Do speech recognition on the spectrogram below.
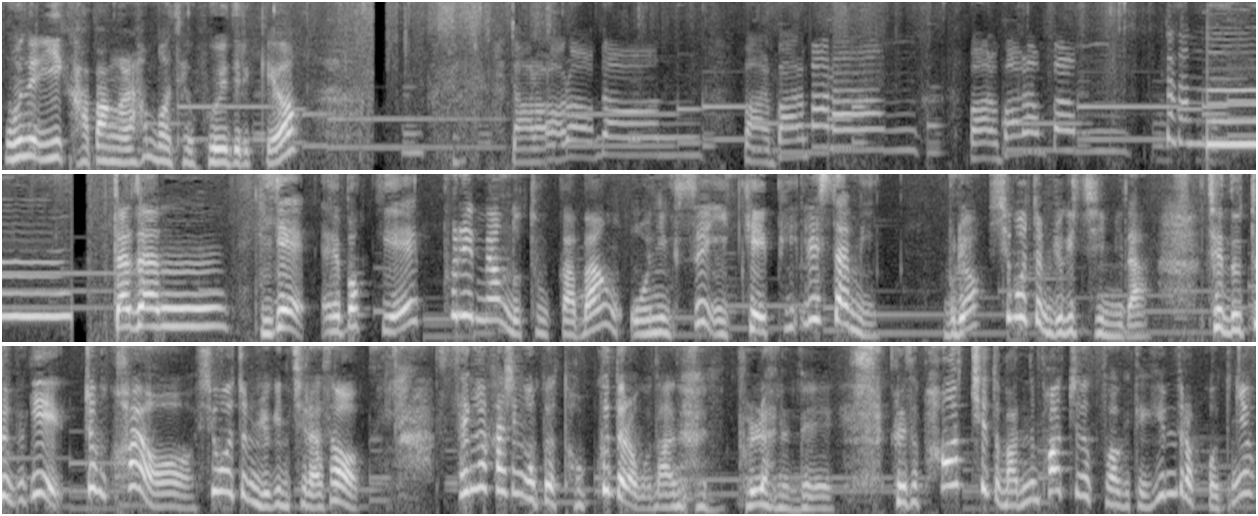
오늘 이 가방을 한번 제가 보여드릴게요. 따라라란 빠라바람 빠라바람빰 짜잔! 이게 Everki의 프리미엄 노트북 가방 Onyx EKP 132 무려 15.6인치입니다. 제 노트북이 좀 커요. 15.6인치라서 생각하신 것보다 더 크더라고 나는 몰랐는데. 그래서 파우치도 맞는 파우치도 구하기 되게 힘들었거든요.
